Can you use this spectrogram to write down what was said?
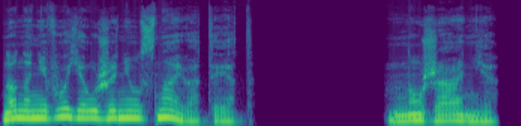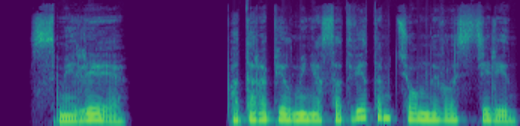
но на него я уже не узнаю ответ. «Ну же, Анья, смелее!» Поторопил меня с ответом темный властелин.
